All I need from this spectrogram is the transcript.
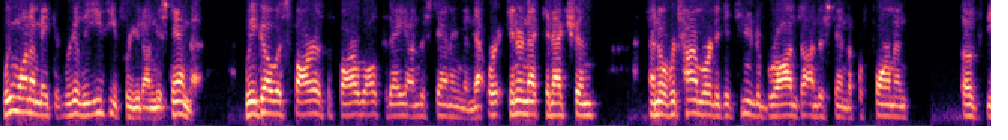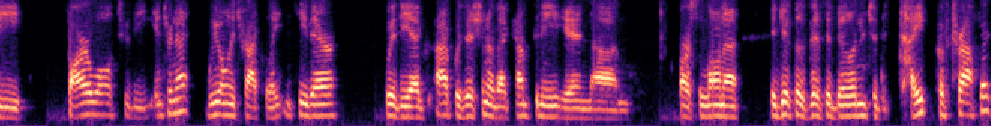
we want to make it really easy for you to understand that. We go as far as the firewall today, understanding the network, internet connection, and over time we're going to continue to broaden to understand the performance of the firewall to the internet. We only track latency there with the acquisition of that company in um, Barcelona, it gives us visibility into the type of traffic.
